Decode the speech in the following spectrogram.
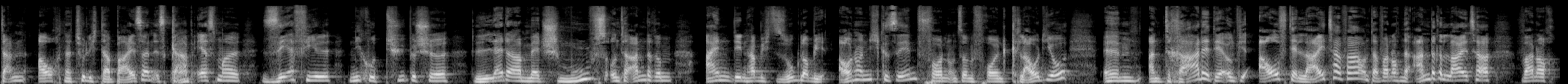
dann auch natürlich dabei sein. Es gab ja. erstmal sehr viel Nico-typische Ladder-Match-Moves, unter anderem einen, den habe ich so, glaube ich, auch noch nicht gesehen, von unserem Freund Claudio. Ähm, Andrade, der irgendwie auf der Leiter war und da war noch eine andere Leiter, war noch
